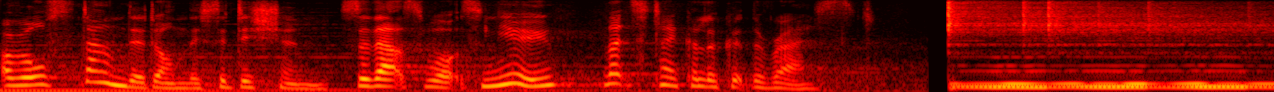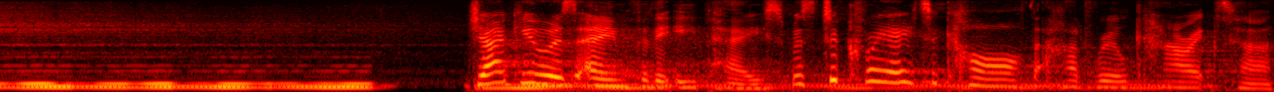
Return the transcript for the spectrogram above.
are all standard on this edition. So that's what's new. Let's take a look at the rest. Jaguar's aim for the E-Pace was to create a car that had real character,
